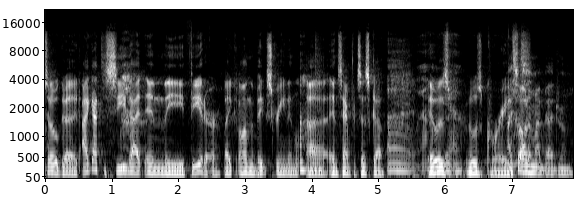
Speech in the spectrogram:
so good. I got to see that in the theater, like on the big screen in uh, in San Francisco. Oh wow, it was yeah. it was great. I saw it in my bedroom.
